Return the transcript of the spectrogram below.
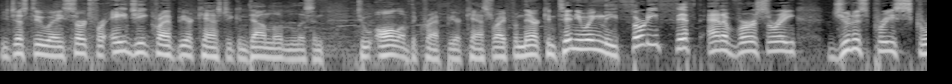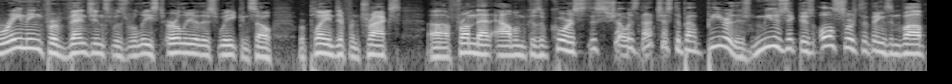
You just do a search for AG Craft Beer Cast. You can download and listen to all of the Craft Beer Cast right from there. Continuing the 35th anniversary, Judas Priest Screaming for Vengeance was released earlier this week, and so we're playing different tracks uh, from that album because, of course, this show is not just about beer. There's music, there's all sorts of things involved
